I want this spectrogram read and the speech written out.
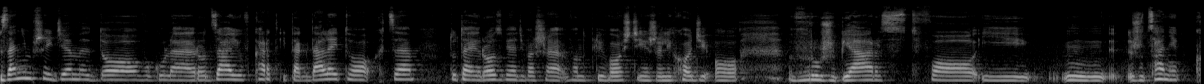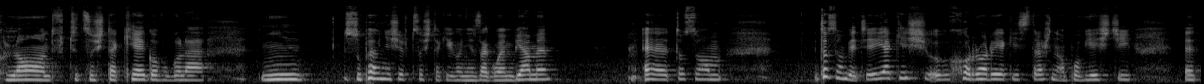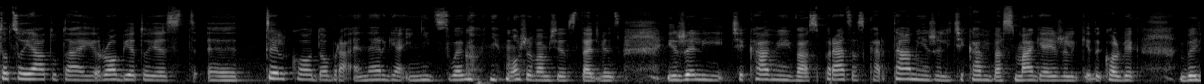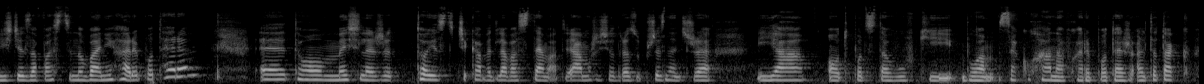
zanim przejdziemy do w ogóle rodzajów kart i tak dalej, to chcę tutaj rozwiać Wasze wątpliwości, jeżeli chodzi o wróżbiarstwo i mm, rzucanie klątw, czy coś takiego w ogóle. Mm, zupełnie się w coś takiego nie zagłębiamy. E, to są, to są, wiecie, jakieś horrory, jakieś straszne opowieści. E, to, co ja tutaj robię, to jest e, tylko dobra energia i nic złego nie może Wam się stać. Więc jeżeli ciekawi Was praca z kartami, jeżeli ciekawi Was magia, jeżeli kiedykolwiek byliście zafascynowani Harry Potterem, to myślę, że to jest ciekawy dla Was temat. Ja muszę się od razu przyznać, że ja od podstawówki byłam zakochana w Harry Potterze, ale to tak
